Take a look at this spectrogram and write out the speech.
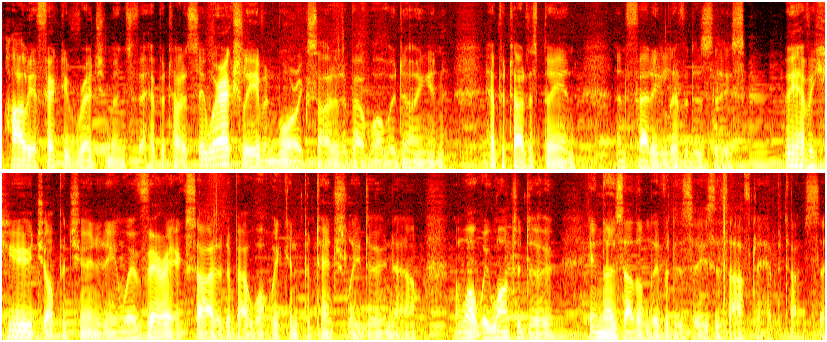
highly effective regimens for hepatitis C. We're actually even more excited about what we're doing in hepatitis B and, and fatty liver disease. We have a huge opportunity and we're very excited about what we can potentially do now and what we want to do in those other liver diseases after hepatitis C.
